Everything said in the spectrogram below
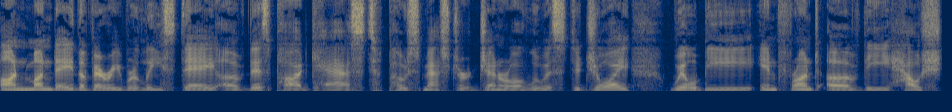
on Monday, the very release day of this podcast. Postmaster General Louis DeJoy will be in front of the House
